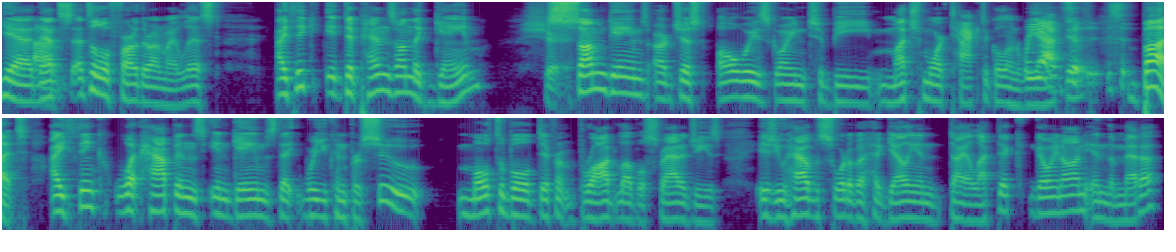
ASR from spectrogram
Yeah, Um, that's that's a little farther on my list. I think it depends on the game. Sure. Some games are just always going to be much more tactical and Well, yeah, reactive. so- so- But I think what happens in games that where you can pursue multiple different broad level strategies is you have sort of a Hegelian dialectic going on in the meta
